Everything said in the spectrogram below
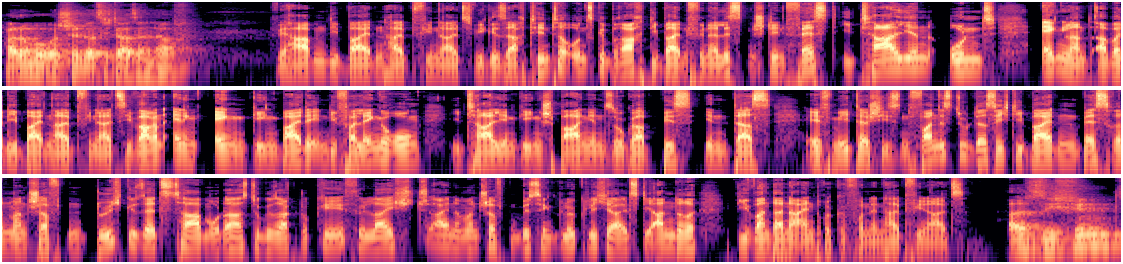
Hallo Moritz, schön, dass ich da sein darf. Wir haben die beiden Halbfinals, wie gesagt, hinter uns gebracht. Die beiden Finalisten stehen fest, Italien und England. Aber die beiden Halbfinals, die waren eng, eng, gingen beide in die Verlängerung. Italien gegen Spanien sogar bis in das Elfmeterschießen. Fandest du, dass sich die beiden besseren Mannschaften durchgesetzt haben oder hast du gesagt, okay, vielleicht eine Mannschaft ein bisschen glücklicher als die andere? Wie waren deine Eindrücke von den Halbfinals? Also ich finde,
